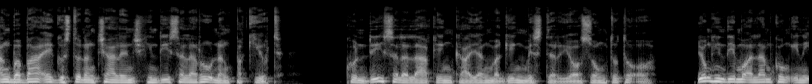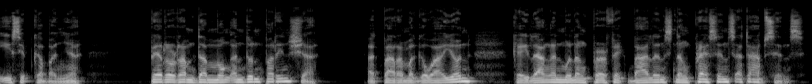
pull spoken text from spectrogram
Ang babae gusto ng challenge hindi sa laro ng pa-cute, kundi sa lalaking kayang maging misteryosong totoo. Yung hindi mo alam kung iniisip ka ba niya, pero ramdam mong andun pa rin siya. At para magawa yon, kailangan mo ng perfect balance ng presence at absence.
